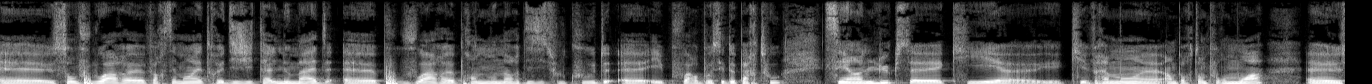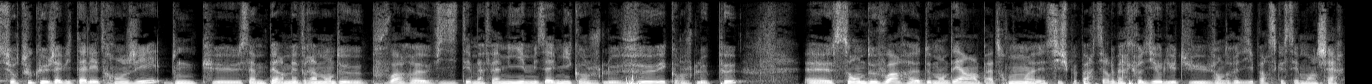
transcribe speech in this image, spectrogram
Euh, sans vouloir euh, forcément être digital nomade, euh, pouvoir prendre mon ordi sous le coude et pouvoir bosser de partout, c'est un luxe qui est qui est vraiment important pour moi, surtout que j'habite à l'étranger, donc ça me permet vraiment de pouvoir visiter ma famille et mes amis quand je le veux et quand je le peux. Euh, sans devoir euh, demander à un patron euh, si je peux partir le mercredi au lieu du vendredi parce que c'est moins cher.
